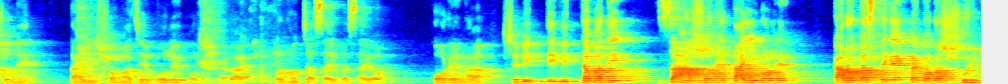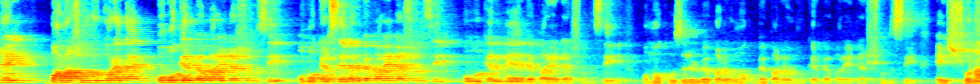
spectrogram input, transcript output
শুনে তাই সমাজে বলে বলে কোনো যাচাই বাছাইও করে না। সে ব্যক্তি মিথ্যাবাদী, যা শোনে তাই বলে কারও কাছ থেকে একটা কথা শুই নাই, বলা শুরু করে দেয়, অমুকের ব্যাপারে এটা শুনছি, অমুকের ছেলের ব্যাপারে এটা শুনছি, অমুকের মেয়ের ব্যাপারে এটা শুনছি, অমুক হুজুরের ব্যাপারে, অমুক ব্যাপারে, অমুকের ব্যাপারে এটা শুনছি। এই শোনা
